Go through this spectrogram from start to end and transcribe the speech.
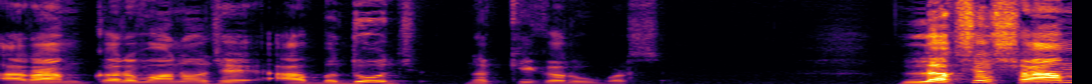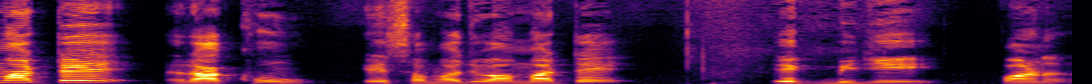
આરામ કરવાનો છે, આ બધું જ નક્કી કરવું પડશે. લક્ષ્ય શા માટે રાખવું એ સમજવા માટે એક બીજી પણ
